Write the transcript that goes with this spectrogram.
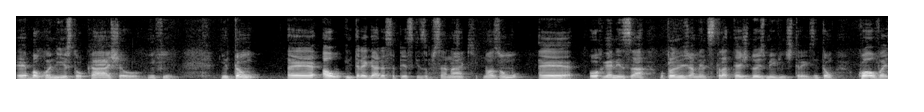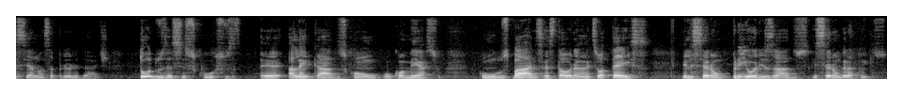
é, balconista ou caixa, ou, enfim. Então, é, ao entregar essa pesquisa para o SENAC, nós vamos é, organizar o planejamento estratégico de 2023. Então, qual vai ser a nossa prioridade? Todos esses cursos é, alencados com o comércio, com os bares, restaurantes, hotéis, eles serão priorizados e serão gratuitos.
